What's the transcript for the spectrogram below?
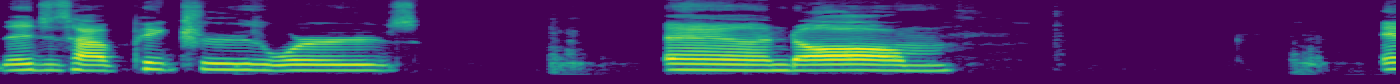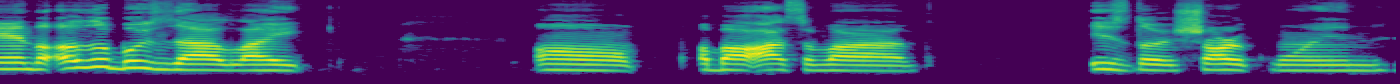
They just have pictures, words, and um and the other books that like um about I survived is the shark one.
